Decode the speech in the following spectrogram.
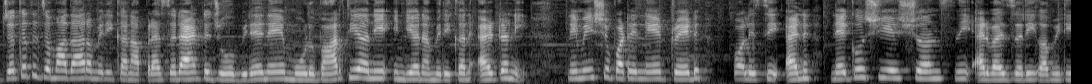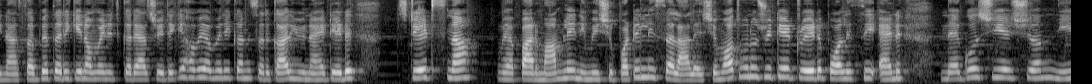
જગત જમાદાર અમેરિકાના પ્રેસિડેન્ટ જો બિડેને મૂળ ભારતીય અને ઇન્ડિયન અમેરિકન એટર્ની નિમિષ પટેલને ટ્રેડ પોલિસી એન્ડ નેગોશિએશન્સની એડવાઇઝરી કમિટીના સભ્ય તરીકે નોમિનેટ કર્યા છે એટલે કે હવે અમેરિકન સરકાર યુનાઇટેડ સ્ટેટ્સના વેપાર મામલે નિમિષ પટેલની સલાહ લે છે. મહત્વનું છે કે ટ્રેડ પોલિસી એન્ડ નેગોશિએશનની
